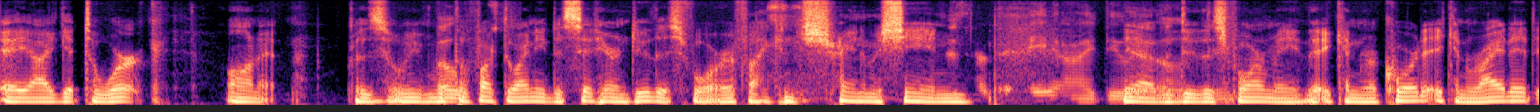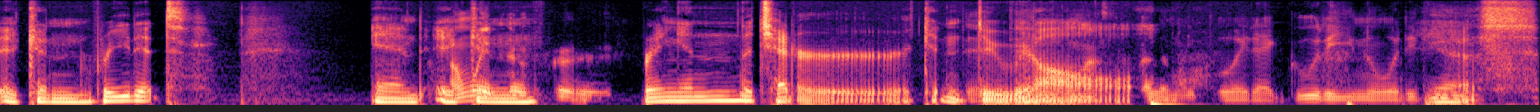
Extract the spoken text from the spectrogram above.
AI get to work on it. Because what the Oh. fuck do I need to sit here and do this for if I can train a machine? The AI do Yeah, it. to Oh, do this oh, for me. It can record it, it can write it, it can read it, and it I'm can bring in the cheddar. Can do it all. boy, that Gouda, you know what it is. Yes,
